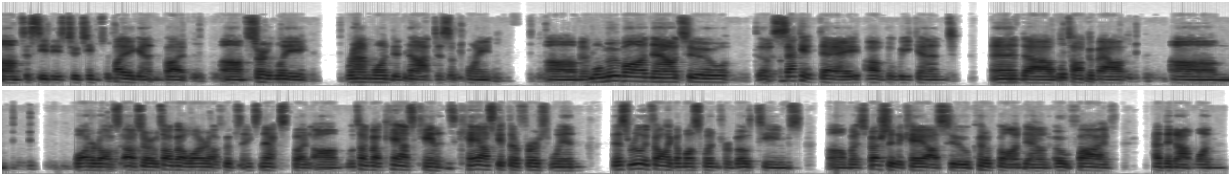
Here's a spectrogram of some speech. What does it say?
um, to see these two teams play again. But um, certainly, round one did not disappoint. Um, and we'll move on now to the second day of the weekend, and uh, we'll talk about um, Water Dogs. Oh, sorry, we'll talk about Water Dogs Whip Snakes next, but we'll talk about Chaos Cannons. Chaos get their first win this really felt like a must win for both teams, um, but especially the Chaos, who could have gone down 0-5 had they not won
